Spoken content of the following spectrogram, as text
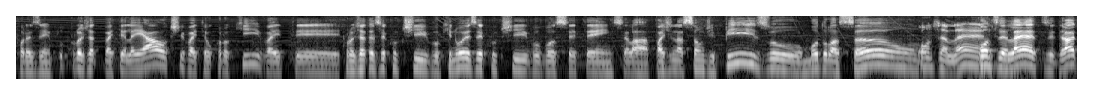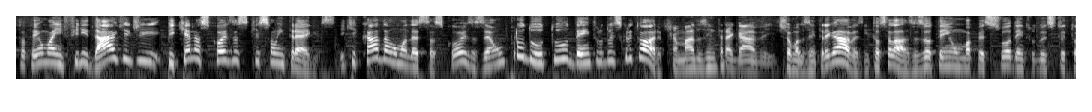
Por exemplo, o projeto vai ter layout, vai ter o croquis, vai ter projeto executivo, que no executivo você tem, sei lá, paginação de piso, modulação, Pontos elétricos. pontos elétricos, hidráulicos, então tem uma infinidade de pequenas coisas que são entregues. E que cada uma dessas coisas é um produto dentro do escritório. Chamados entregáveis. Chamadas entregáveis. Então, sei lá, às vezes eu tenho uma pessoa dentro do escritório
